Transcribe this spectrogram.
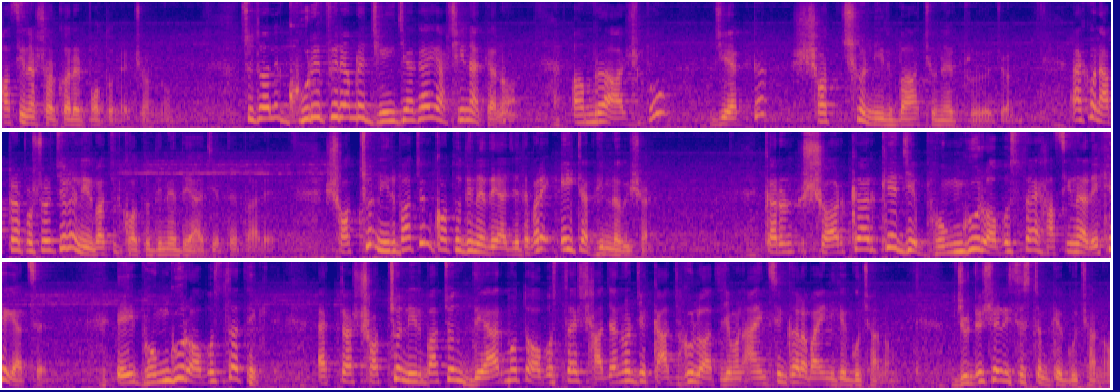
হাসিনা সরকারের পতনের জন্য। সো তাহলে ঘুরে ফিরে আমরা যেই জায়গায় আসি না কেন, আমরা আসব যে একটা স্বচ্ছ নির্বাচনের প্রয়োজন। এখন আপনার প্রশ্ন ছিল, নির্বাচন কতদিনে দেয়া যেতে পারে? স্বচ্ছ নির্বাচন কতদিনে দেয়া যেতে পারে? এইটা ভিন্ন বিষয়। কারণ সরকারকে যে ভঙ্গুর অবস্থায় হাসিনা রেখে গেছে, এই ভঙ্গুর অবস্থা থেকে একটা স্বচ্ছ নির্বাচন দেওয়ার মতো অবস্থায় সাজানোর যে কাজগুলো আছে, যেমন আইন শৃঙ্খলা বাহিনীকে গুছানো জুডিশিয়ারি সিস্টেমকে গুছানো,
